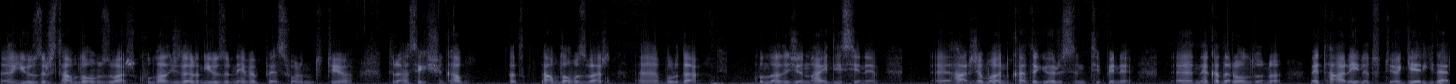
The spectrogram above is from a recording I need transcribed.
Ee, users tablomuz var. Kullanıcıların username ve password'unu tutuyor. Transaction tablomuz var. Ee, burada kullanıcının ID'sini, e, harcamaların kategorisinin tipini, e, ne kadar olduğunu ve tarihini tutuyor. Geri gider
